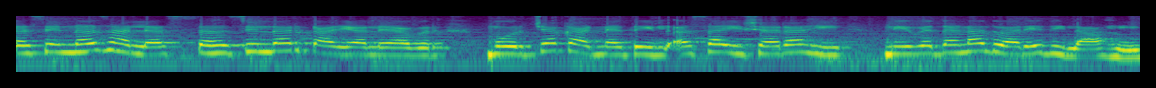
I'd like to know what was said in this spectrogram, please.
तसे न झाल्यास तहसीलदार कार्यालयावर मोर्चा काढण्यात येईल असा इशाराही निवेदनाद्वारे दिला आहे.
